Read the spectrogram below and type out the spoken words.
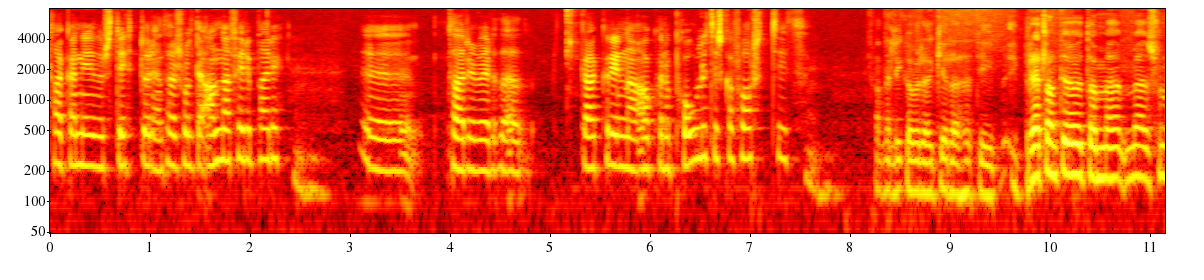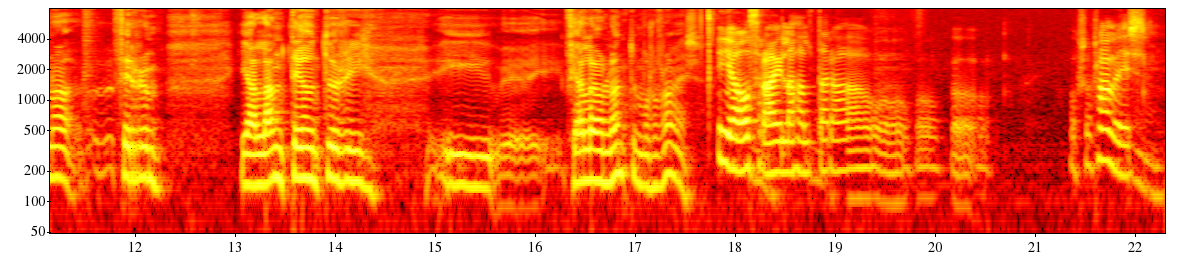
taka niður stittur en það er svolítið annað fyrirbæri mm -hmm. þar er verið að gaggrina ákveðna pólitíska fortíð mm -hmm. Þannig er líka verið að gera þetta í, í Breitlandi auðvitað með, með svona fyrrum já, landegundur í, í fjarlagun löndum og svo framvegis. Já, þrælahaldara og, og, og, og svo framvegis. Mm.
